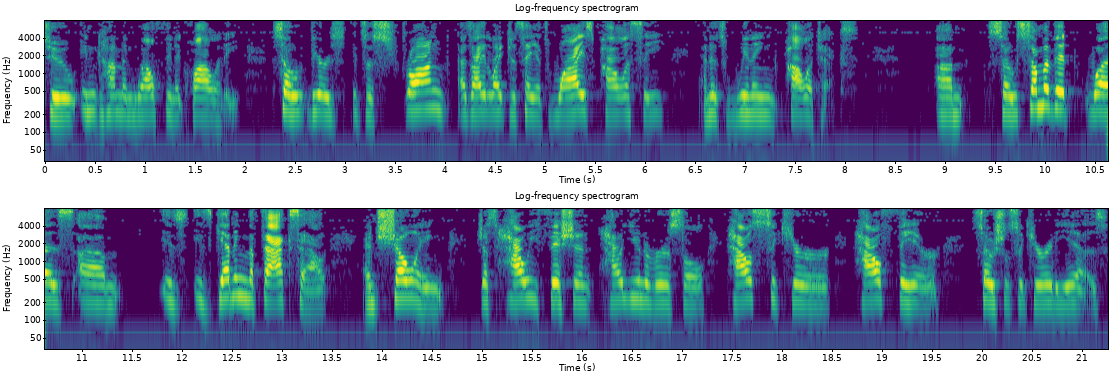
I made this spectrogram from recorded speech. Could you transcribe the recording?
to income and wealth inequality. So there's, it's a strong, as I like to say, it's wise policy and it's winning politics. Um, so some of it was um, is is getting the facts out and showing just how efficient, how universal, how secure, how fair Social Security is.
